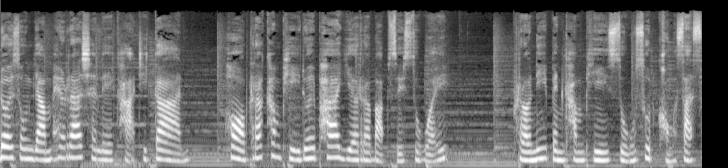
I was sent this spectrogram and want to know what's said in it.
โดยทรงย้ำให้ราชเลขาธิการ ห่อพระคัมภีร์ด้วยผ้าเยระบับสวยๆ เพราะนี่เป็นคัมภีร์สูงสุดของศาส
